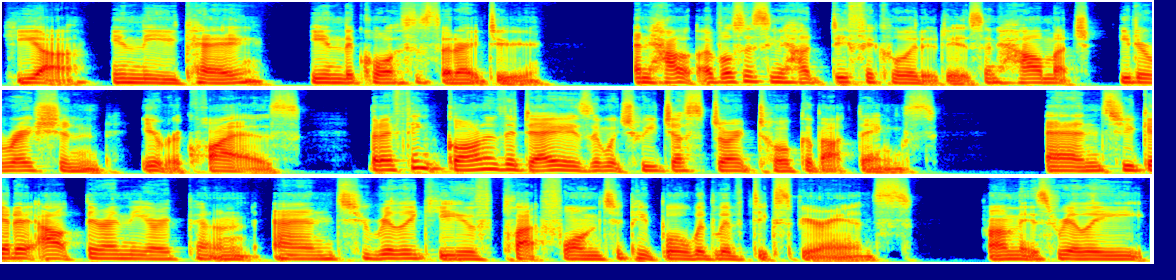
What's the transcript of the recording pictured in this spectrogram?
here in the UK in the courses that I do. And how I've also seen how difficult it is and how much iteration it requires. But I think gone are the days in which we just don't talk about things. And to get it out there in the open and to really give platform to people with lived experience um, is really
